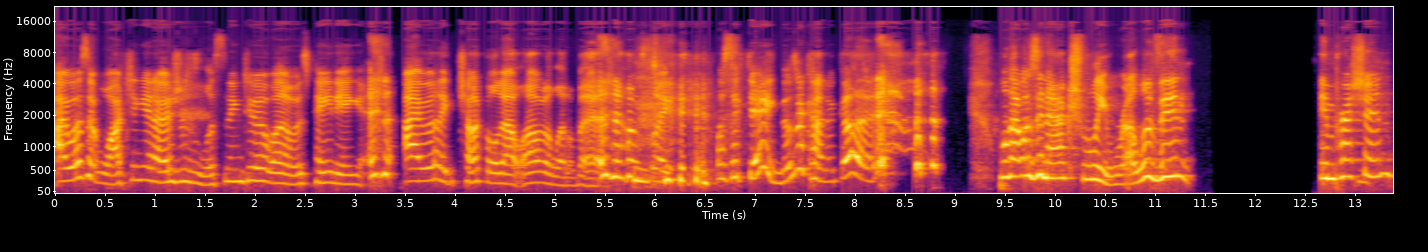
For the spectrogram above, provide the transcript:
I wasn't watching it. I was just listening to it while I was painting, and I like chuckled out loud a little bit. And I was like, I was like, dang, those are kind of good. well, that was an actually relevant impression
